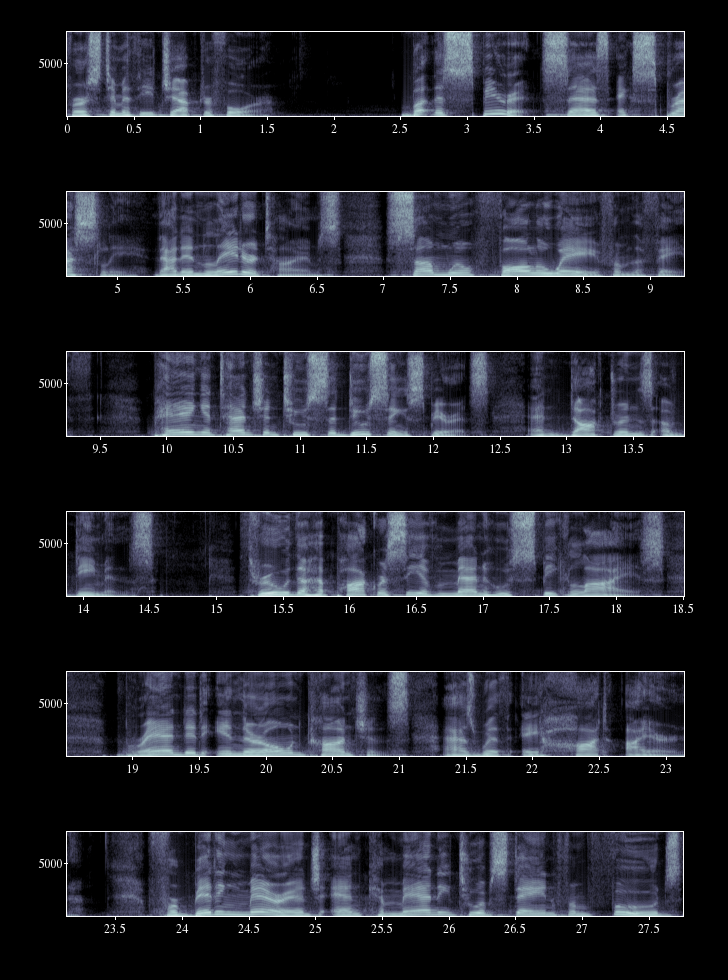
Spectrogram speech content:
1 Timothy chapter 4. But the Spirit says expressly that in later times some will fall away from the faith, paying attention to seducing spirits and doctrines of demons, through the hypocrisy of men who speak lies branded in their own conscience as with a hot iron, forbidding marriage and commanding to abstain from foods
